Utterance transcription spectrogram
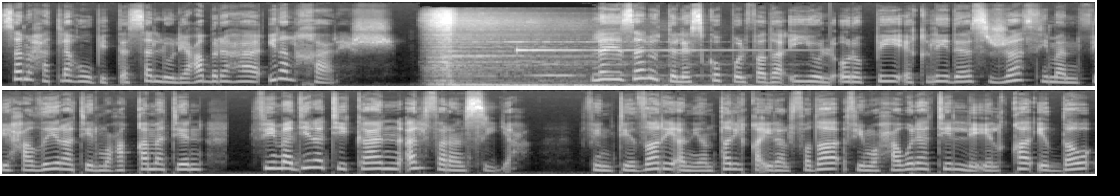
سمحت له بالتسلل عبرها إلى الخارج. لا يزال التلسكوب الفضائي الأوروبي إقليدس جاثما في حظيرة معقمة في مدينة كان الفرنسية في انتظار أن ينطلق إلى الفضاء في محاولة لإلقاء الضوء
